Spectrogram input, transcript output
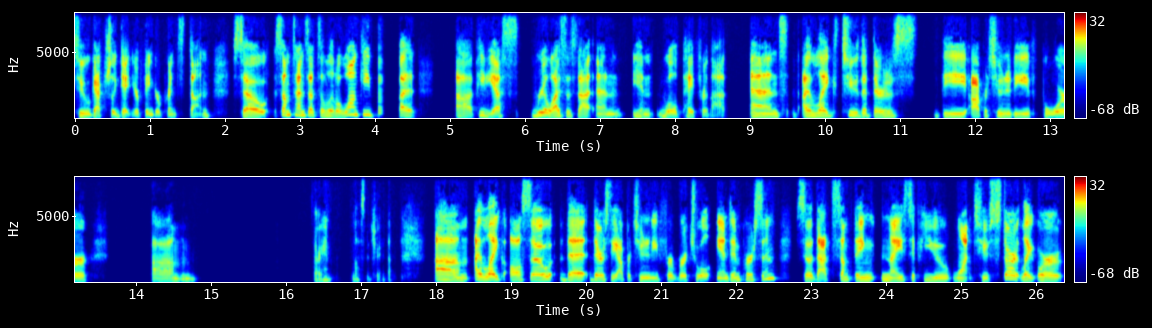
to actually get your fingerprints done. So sometimes that's a little wonky, but, but uh, PDS realizes that and you know, will pay for that. And I like too that there's the opportunity for um sorry, lost my train of thought. Um, I like also that there's the opportunity for virtual and in person. So that's something nice if you want to start, like, or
